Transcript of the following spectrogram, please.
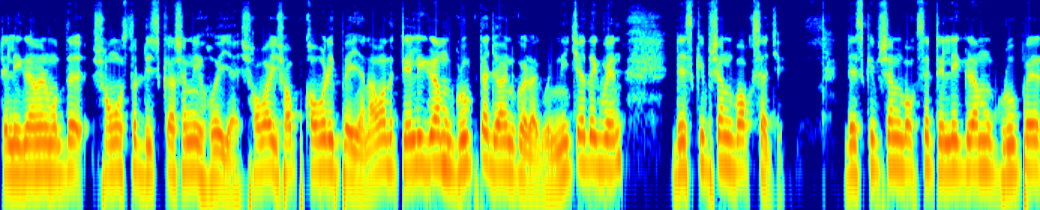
টেলিগ্রামের মধ্যে সমস্ত ডিসকাশনই হয়ে যায়। সবাই সব খবরই পেয়ে যান। আমাদের টেলিগ্রাম গ্রুপটা জয়েন করে রাখবেন। নিচে দেখবেন ডেসক্রিপশন বক্স আছে। ডেসক্রিপশন বক্সে টেলিগ্রাম গ্রুপের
